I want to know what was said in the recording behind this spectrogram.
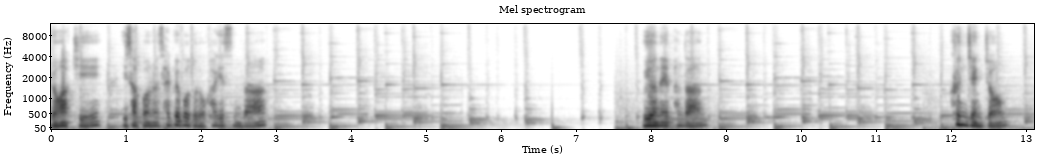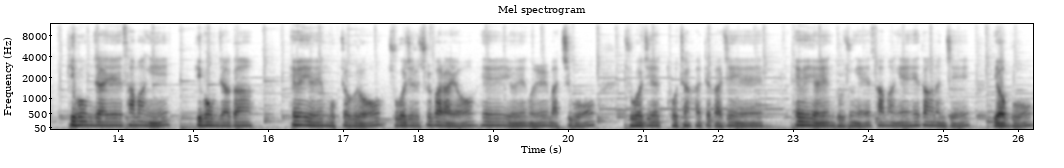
명확히 이 사건을 살펴보도록 하겠습니다. 위원회 판단 큰 쟁점 피보험자의 사망이 피보험자가 해외여행 목적으로 주거지를 출발하여 해외여행을 마치고 주거지에 도착할 때까지의 해외여행 도중에 사망에 해당하는지 여부.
